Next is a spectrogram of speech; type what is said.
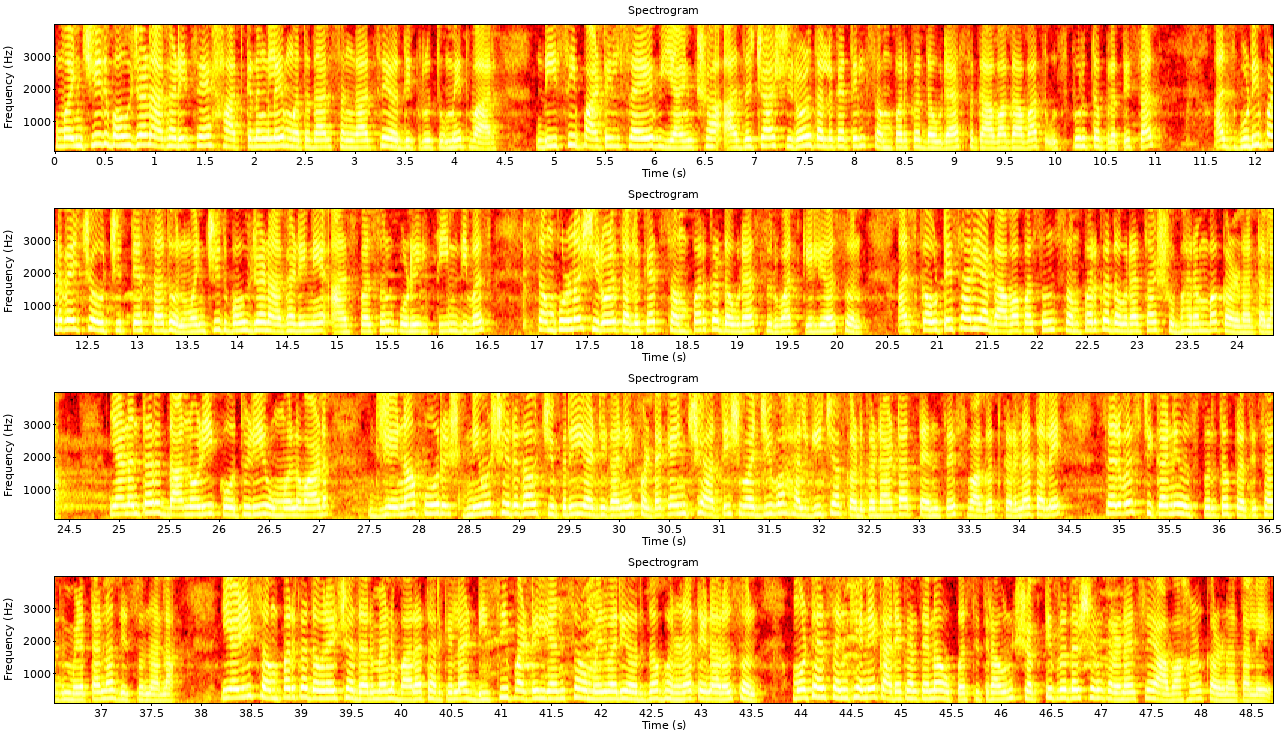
वंचित बहुजन आघाडीचे हातकणंगले मतदारसंघाचे अधिकृत उमेदवार. डी सी पाटील साहेब यांच्या आजच्या शिरोळ तालुक्यातील संपर्क दौऱ्यास गावागावात उत्स्फूर्त प्रतिसाद. आज गुढीपाडव्याचे औचित्य साधून वंचित बहुजन आघाडीने आजपासून पुढील तीन दिवस संपूर्ण शिरोळ तालुक्यात संपर्क दौऱ्यास सुरुवात केली असून आज कवटेसार या गावापासून संपर्क दौऱ्याचा शुभारंभ करण्यात आला. यानंतर दानोळी कोथळी उमलवाड जेनापूर निमशिरगाव चिपरी या ठिकाणी फटाक्यांची आतिषबाजी व हलगीच्या कडकडाटात त्यांचे स्वागत करण्यात आले. सर्वच ठिकाणी उत्स्फूर्त प्रतिसाद मिळताना दिसून आला. यावेळी संपर्क दौऱ्याच्या दरम्यान बारा तारखेला डी सी पाटील यांचा उमेदवारी अर्ज भरण्यात येणार असून मोठ्या संख्येने कार्यकर्त्यांना उपस्थित राहून शक्तीप्रदर्शन करण्याचे आवाहन करण्यात आले.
